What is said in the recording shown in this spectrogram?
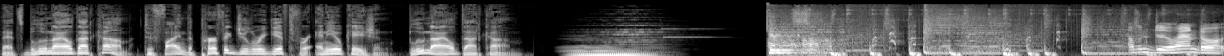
That's BlueNile.com to find the perfect jewelry gift for any occasion. BlueNile.com. Alltså du har ändå,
